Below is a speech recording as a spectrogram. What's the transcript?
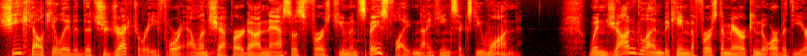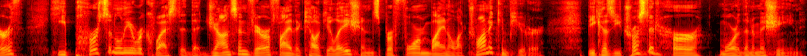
She calculated the trajectory for Alan Shepard on NASA's first human spaceflight in 1961. When John Glenn became the first American to orbit the Earth, he personally requested that Johnson verify the calculations performed by an electronic computer because he trusted her more than a machine.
